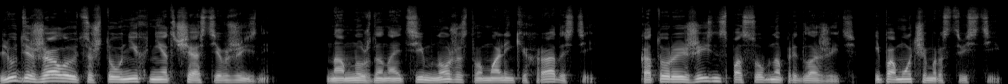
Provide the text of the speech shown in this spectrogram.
Люди жалуются, что у них нет счастья в жизни. Нам нужно найти множество маленьких радостей, которые жизнь способна предложить, и помочь им расцвести.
